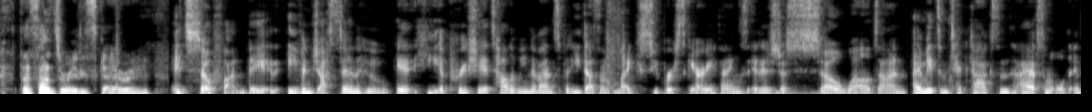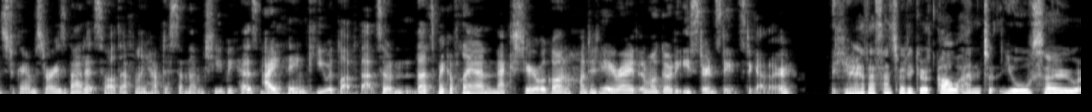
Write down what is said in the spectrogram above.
that sounds really scary. It's so fun. They even Justin, who it, he appreciates Halloween events, but he doesn't like super scary things. It is just so well done. I made some TikToks and I have some old Instagram stories about it, so I'll definitely have to send them to you because I think you would love that. So let's make a plan. Next year we'll go on a haunted hayride and we'll go to Eastern States together. Yeah, that sounds really good. Oh, and you also,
